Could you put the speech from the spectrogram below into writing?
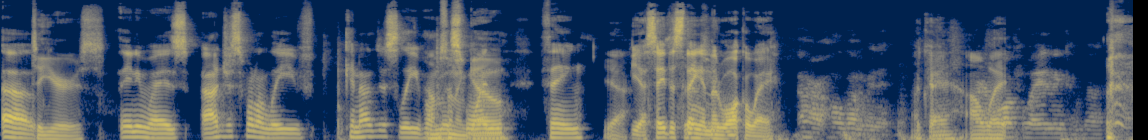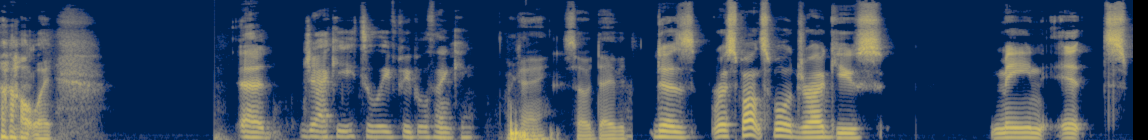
uh, to yours. anyways, I just want to leave. Can I just leave on I'm this one go. thing? Yeah. Yeah, say this Say thing and then walk away. All right, hold on a minute. Okay, I'll wait. Walk away and then come back. I'll wait. Uh, Jackie, to leave people thinking. Okay, so David, Does responsible drug use mean it's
